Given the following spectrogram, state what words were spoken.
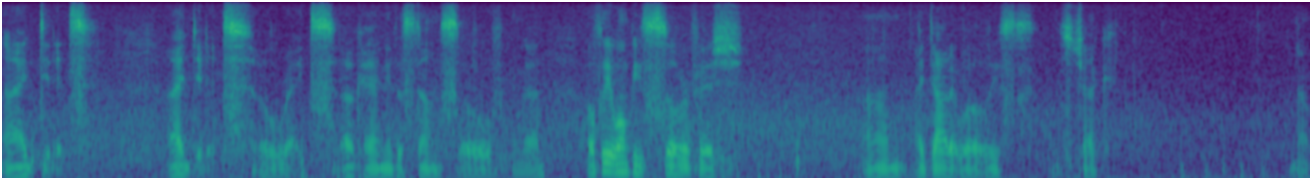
I did it. I did it. Alright. Okay, I need the stone so freaking bad. Hopefully it won't be silverfish. Um, I doubt it will at least. Let's check. No.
